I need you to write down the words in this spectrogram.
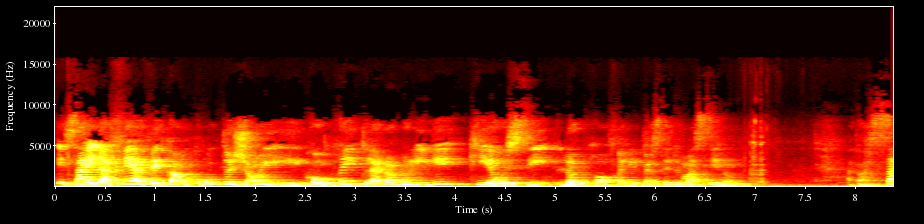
Et ça, elle a fait avec un groupe de gens, y compris Clara Boulili, qui est aussi le prof à l'université de Massino. À part ça,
